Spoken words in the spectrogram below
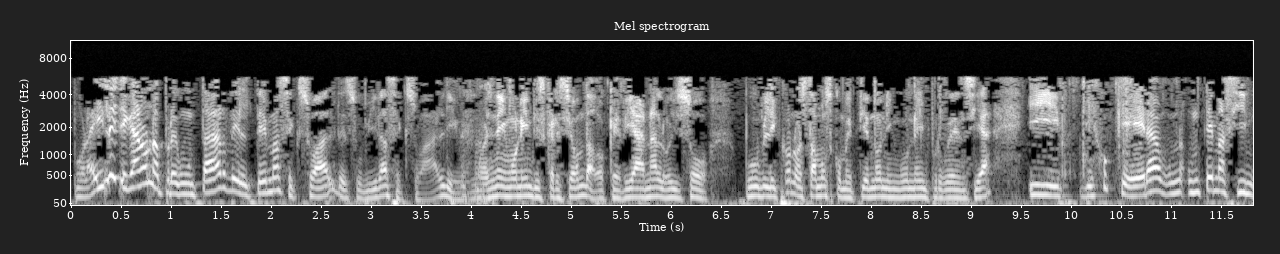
por ahí le llegaron a preguntar del tema sexual, de su vida sexual, y no es ninguna indiscreción, dado que Diana lo hizo público, no estamos cometiendo ninguna imprudencia, y dijo que era un, un tema así,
